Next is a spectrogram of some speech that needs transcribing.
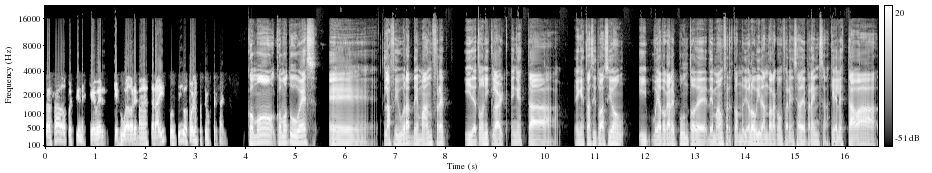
trazado, pues tienes que ver qué jugadores van a estar ahí contigo por los próximos tres años. ¿Cómo, cómo tú ves eh, las figuras de Manfred y de Tony Clark en esta, en esta situación? Y voy a tocar el punto de, Manfred cuando yo lo vi dando la conferencia de prensa, que él estaba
